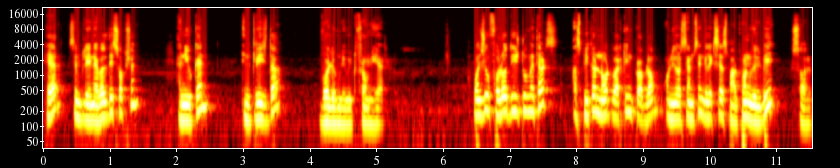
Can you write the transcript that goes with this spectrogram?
Here simply enable this option and you can increase the volume limit from here. Once you follow these two methods, a speaker not working problem on your Samsung Galaxy smartphone will be solved.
